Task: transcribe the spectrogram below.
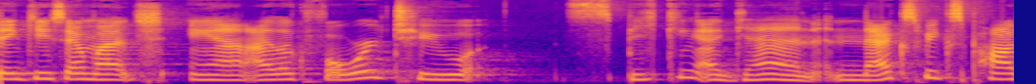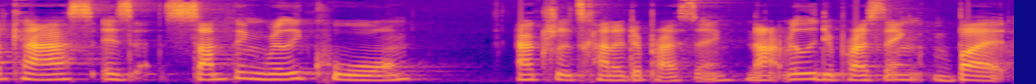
thank you so much, and I look forward to speaking again. Next week's podcast is something really cool. Actually, it's kind of depressing. Not really depressing, but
